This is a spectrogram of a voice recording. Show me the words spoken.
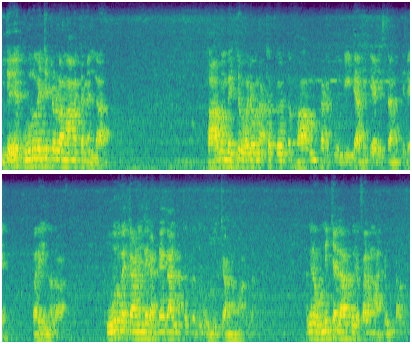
ഇത് കൂറുവെച്ചിട്ടുള്ള മാറ്റമല്ല. ഭാവം വെച്ച് ഓരോ നക്ഷത്രത്തെ ഭാവം കണക്ക് കൂട്ടിയിട്ട് അതിന്റെ അടിസ്ഥാനത്തിൽ പറയുന്നതാണ്. കൂറ് വെച്ചാണെങ്കിൽ രണ്ടേകാൽ നക്ഷത്രത്തിൽ ഒന്നിച്ചാണ് മാറുക. അങ്ങനെ ഒന്നിച്ചെല്ലാവർക്കും ഒരു ഫലം മാറ്റം ഉണ്ടാവില്ല.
